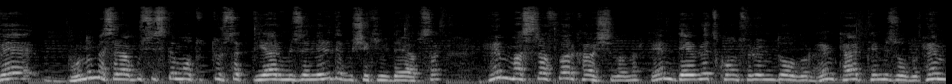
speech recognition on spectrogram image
ve bunu mesela bu sisteme oturtursak diğer müzeleri de bu şekilde yapsak hem masraflar karşılanır, hem devlet kontrolünde olur, hem tertemiz olur, hem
